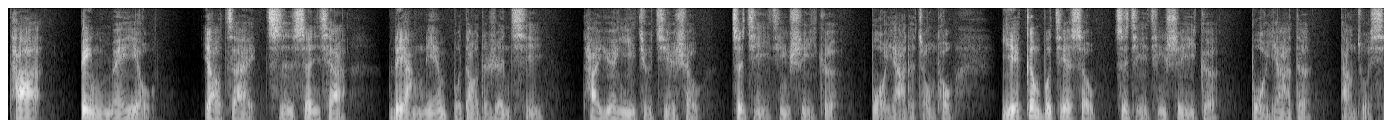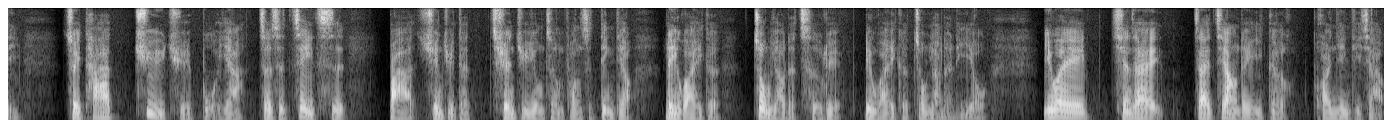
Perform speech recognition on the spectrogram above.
他并没有要在只剩下两年不到的任期，他愿意就接受自己已经是一个跛鸭的总统，也更不接受自己已经是一个跛鸭的党主席，所以他拒绝跛鸭，这是这次把选举的选举用这种方式定掉另外一个重要的策略，另外一个重要的理由，因为现在在这样的一个环境底下，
